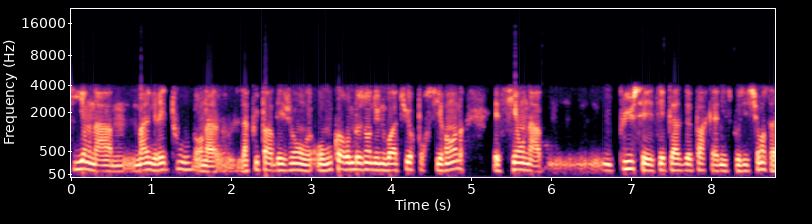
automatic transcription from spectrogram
si on a, malgré tout, on a, la plupart des gens ont encore besoin d'une voiture pour s'y rendre. Et si on a plus ces, ces places de parc à disposition, ça,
